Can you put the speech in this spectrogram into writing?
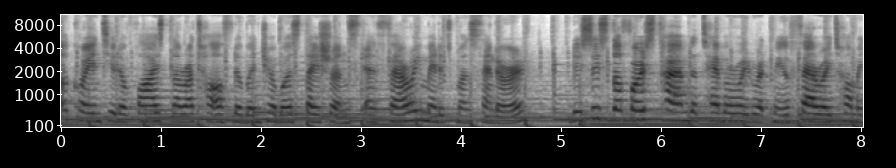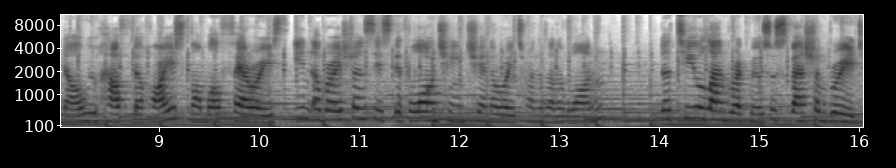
according to the Vice Director of the Bus Stations and Ferry Management Center. This is the first time the temporary Rạch Miễu ferry terminal will have the highest number of ferries in operation since its launch in January 2021. The two lane Rạch Miễu suspension bridge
